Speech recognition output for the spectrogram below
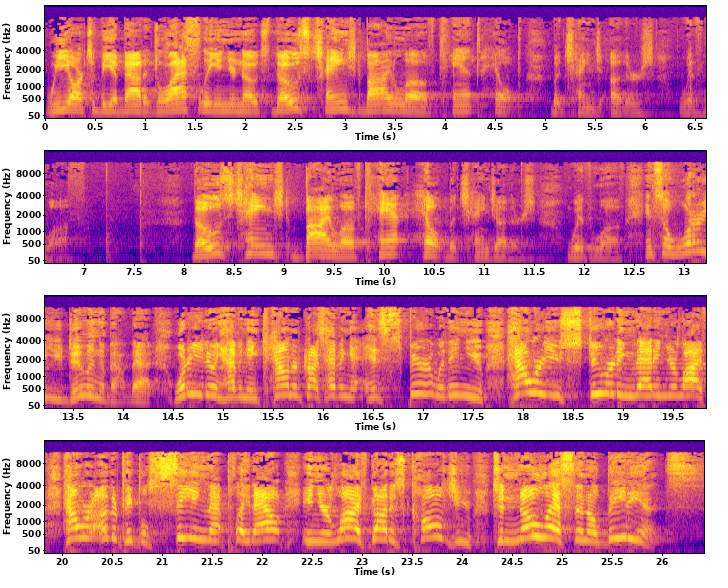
We are to be about it. Lastly, in your notes, those changed by love can't help but change others with love. Those changed by love can't help but change others with love. And so, what are you doing about that? What are you doing having encountered Christ, having His Spirit within you? How are you stewarding that in your life? How are other people seeing that played out in your life? God has called you to no less than obedience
